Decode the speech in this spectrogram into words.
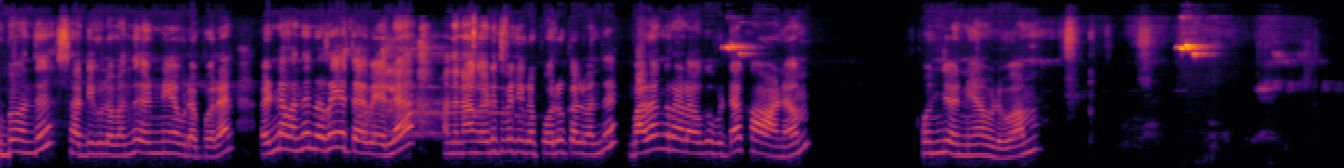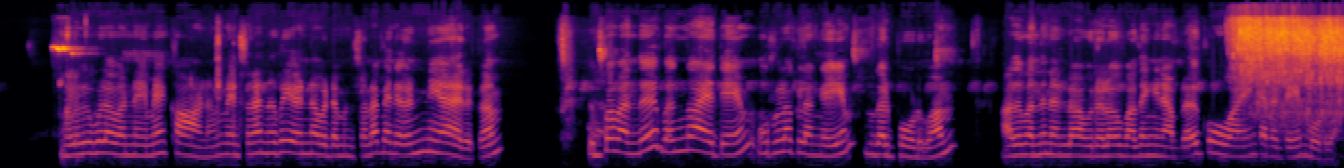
இப்போ வந்து சட்டிக்குள்ள வந்து எண்ணெயை விட போறேன். எண்ணெய் வந்து நிறைய தேவையில்லை. அந்த நாங்கள் எடுத்து வச்சுக்கிற பொருட்கள் வந்து வதங்குற அளவுக்கு விட்டால் காணும். கொஞ்சம் எண்ணெயாக விடுவோம். உங்களுக்கு இவ்வளவு எண்ணெயுமே காணும். சொன்னால் நிறைய எண்ணெய் விட்டோம்னு சொன்னால் இப்போ இந்த எண்ணெயா இருக்கும். இப்போ வந்து வெங்காயத்தையும் உருளைக்கிழங்கையும் முதல் போடுவோம். அது வந்து நல்லா ஓரளவு வதங்கின பிறகு கோவாயும் கரட்டையும் போடுவோம்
